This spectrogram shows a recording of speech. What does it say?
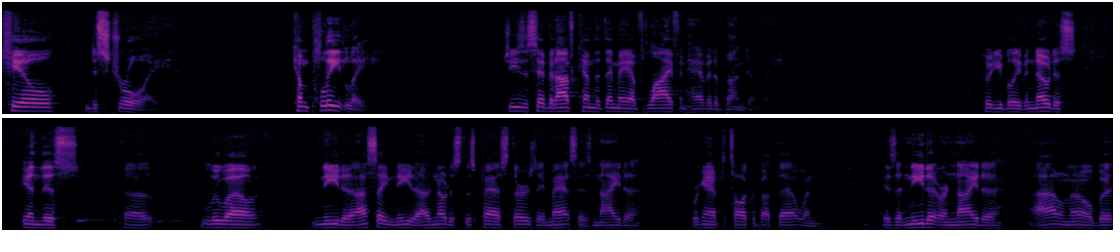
kill, destroy. Completely. Jesus said, But I've come that they may have life and have it abundantly. Who do you believe? And notice in this uh, Louw Nita. I say Nita. I noticed this past Thursday, Matt says Nida. We're going to have to talk about that one. Is it Nita or Nida? I don't know. But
